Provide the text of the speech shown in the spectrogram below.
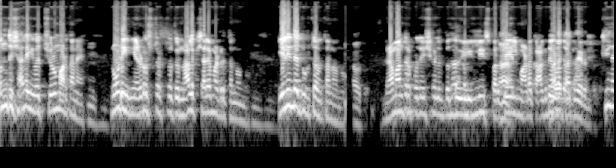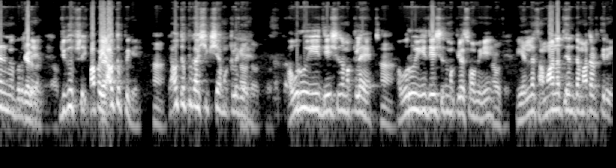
ಒಂದು ಶಾಲೆ ಇವತ್ತು ಶುರು ಮಾಡ್ತಾನೆ ನೋಡಿ ಎರಡು ವರ್ಷ ನಾಲ್ಕು ಶಾಲೆ ಮಾಡಿರ್ತಾನೆ ಅವನು. ಎಲ್ಲಿಂದ ದುಡ್ಡು ತರ್ತಾನೆ ಅವನು ಹೌದು. ಗ್ರಾಮಾಂತರ ಪ್ರದೇಶಗಳಲ್ಲಿ ಬಂದು ಇಲ್ಲಿ ಸ್ಪರ್ಧೆಯಲ್ಲಿ ಮಾಡಕ್ ಆಗದೆ. ಕೀಳರಿಮೆ ಬರುತ್ತೆ. ಜಿಗುಪ್ಸೆ ಪಾಪ ಯಾವ ತಪ್ಪಿಗೆ. ಯಾವ ತಪ್ಪಿಗೆ ಆ ಶಿಕ್ಷೆ ಮಕ್ಕಳಿಗೆ. ಅವರು ಈ ದೇಶದ ಮಕ್ಕಳೇ ಅವರು ಈ ದೇಶದ ಮಕ್ಕಳೇ ಸ್ವಾಮಿ. ಎಲ್ಲ ಸಮಾನತೆ ಅಂತ ಮಾತಾಡ್ತೀರಿ.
